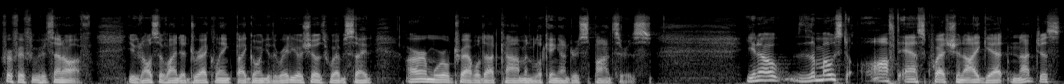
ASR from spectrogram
for 50% off. You can also find a direct link by going to the radio show's website, rmworldtravel.com, and looking under sponsors. You know, the most oft asked question I get, not just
